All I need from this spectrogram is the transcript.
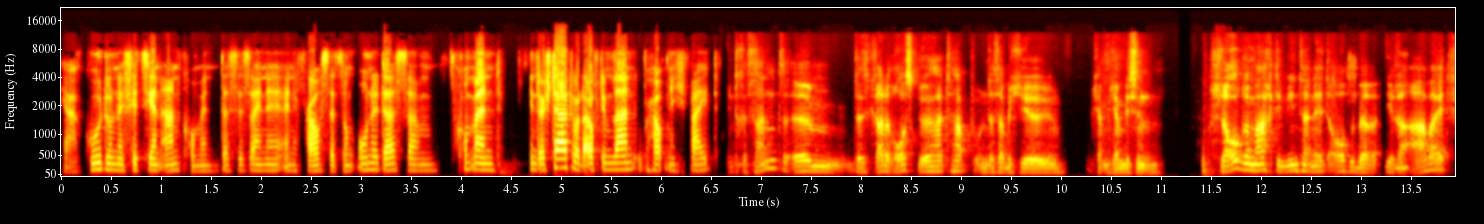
ja, gut und effizient ankommen. Das ist eine, eine Voraussetzung. Ohne das ähm, kommt man in der Stadt oder auf dem Land überhaupt nicht weit. Interessant, ähm, dass ich gerade rausgehört habe und das habe ich hier, ich habe mich ein bisschen schlau gemacht im Internet auch über ihre mhm. Arbeit,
